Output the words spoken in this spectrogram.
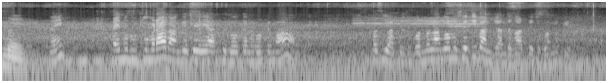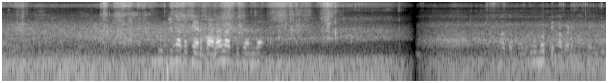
ਨਹੀਂ। ਨਹੀਂ? ਤੈਨੂੰ ਦੂਜੂ ਬਣਾ ਦਾਂਗੇ ਤੇਰੇ ਵਾਸਤੇ ਦੋ ਤਿੰਨ ਰੋਟੀਆਂ। ਅਸੀਂ ਆਟੇ 'ਚ ਗੁੰਨ ਲਾਂਗੇ ਉਹ ਛੇਤੀ ਬਣ ਜਾਂਦੀਆਂ ਆਟੇ 'ਚ ਗੁੰਨ ਕੇ। ਦੂਜੀਆਂ ਤਾਂ ਫਿਰ ਵਾਲਾ ਲੱਗ ਜਾਂਦਾ ਆ ਤਾਂ ਪੂਰੀ ਮੋਟੀਆਂ ਬਣਨਾ ਪਈਆਂ।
